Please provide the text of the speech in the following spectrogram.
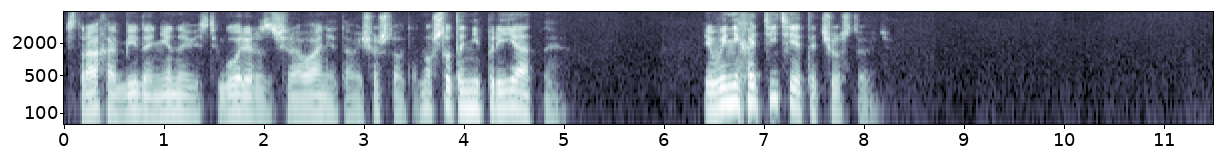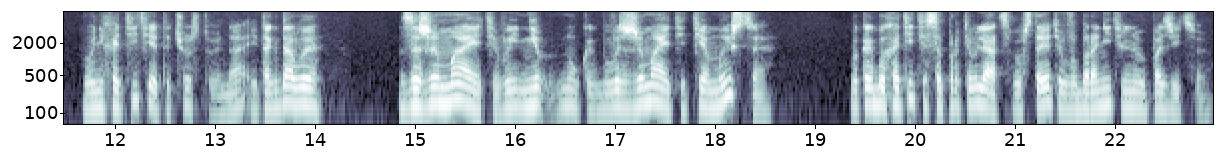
страх, обида, ненависть, горе, разочарование, там еще что-то. Ну, что-то неприятное. И вы не хотите это чувствовать. Вы не хотите это чувствовать, да? И тогда вы зажимаете, вы не, ну, как бы вы сжимаете те мышцы, вы как бы хотите сопротивляться, вы встаете в оборонительную позицию.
